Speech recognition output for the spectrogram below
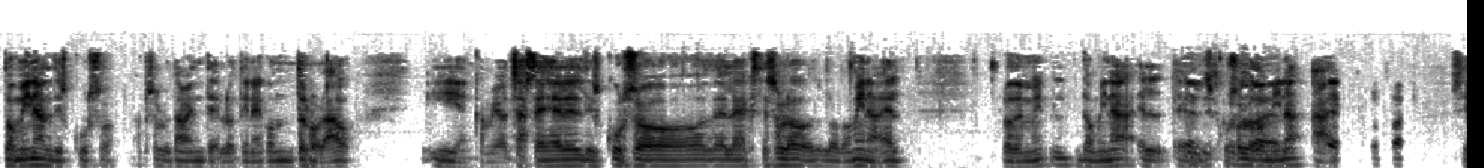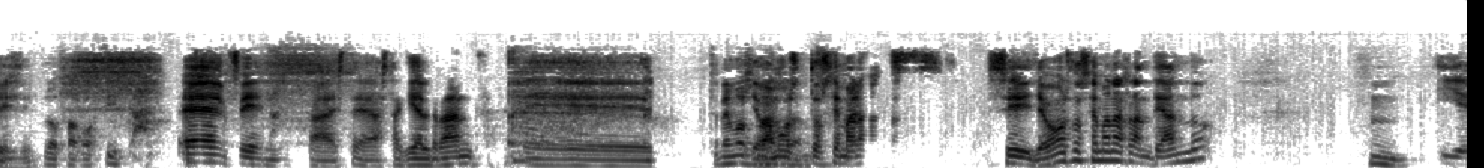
domina el discurso, absolutamente, lo tiene controlado. Y en cambio, Chasel el discurso del exceso lo, lo domina él. Lo domi- domina, el, el discurso, lo domina a él. Sí, sí. Lo fagocita. En fin, a este, hasta aquí el rant. Eh, Tenemos llevamos dos semanas. Sí, llevamos dos semanas ranteando Hmm. y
